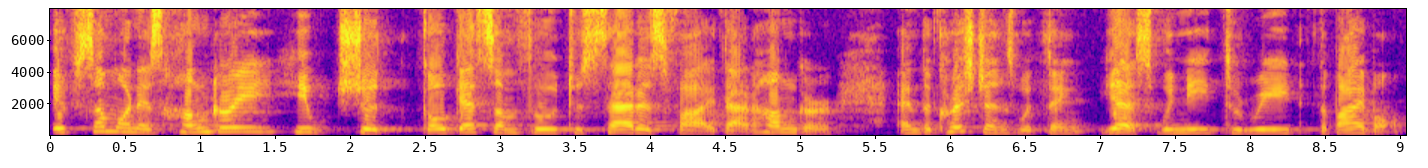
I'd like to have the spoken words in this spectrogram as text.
If someone is hungry, he should go get some food to satisfy that hunger. And the Christians would think, yes, we need to read the Bible.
